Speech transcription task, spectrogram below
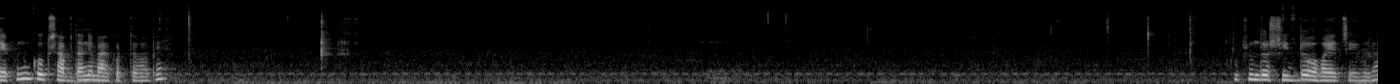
দেখুন, খুব সাবধানে বার করতে হবে। খুব সুন্দর সিদ্ধ হয়েছে এগুলো।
